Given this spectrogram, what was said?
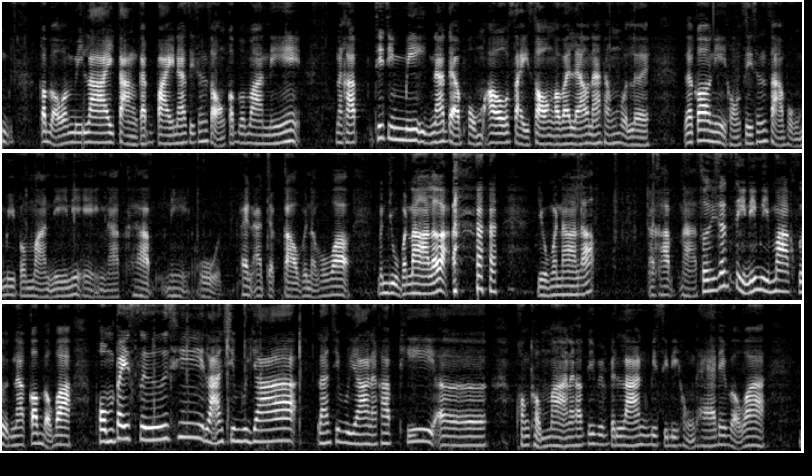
ก็แบอกว่ามีลายต่างกันไปนะซีซั่นสองก็ประมาณนี้ นะครับ ที่จริงมีอีกนะ แต่ผมเอาใส่ซองเอาไว้แล้วนะ ทั้งหมดเลย แล้วก็นี่ของซีซั่นสามผมมีประมาณนี้นี่เองนะครับ นี่โอ้แผ่นอาจจะเก่าไปหน่อยเพราะว่ามันอยู่มานานแล้วอะอยู่มานานแล้วนะครับนะส่วนซีซั่นสี่นี่มีมากสุดนะ ก็แบบว่า ผมไปซื้อที่ร้านชิบูยะร้านชิบูยะนะครับ ที่เอ่อของถมมานะครับ ที่เป็นเป็นร้าน BCD ของแท้ได้แบบว่า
